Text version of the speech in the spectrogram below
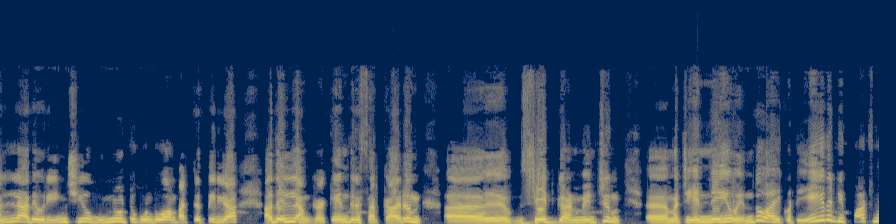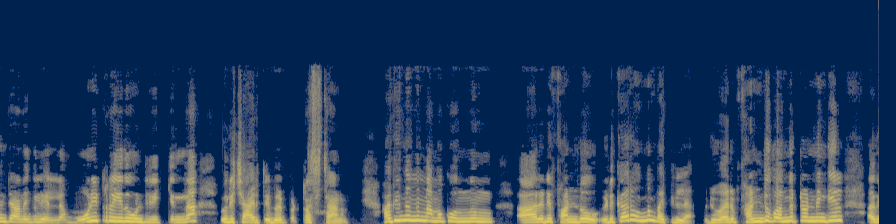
അല്ലാതെ ഒരു എൻ ജി ഒ മുന്നോട്ട് കൊണ്ടുപോകാൻ പറ്റത്തില്ല. അതെല്ലാം കേന്ദ്ര സർക്കാരും സ്റ്റേറ്റ് ഗവൺമെന്റും മറ്റ് എൻ ഒ എന്തോ ആയിക്കോട്ടെ ഏത് ഡിപ്പാർട്ട്മെന്റ് ആണെങ്കിലും എല്ലാം മോണിറ്റർ ചെയ്തുകൊണ്ടിരിക്കുന്ന ഒരു ചാരിറ്റബിൾ ട്രസ്റ്റ് ആണ്. അതിൽ നിന്നും നമുക്കൊന്നും ആരുടെ ഫണ്ടോ എടുക്കാനൊന്നും പറ്റില്ല. ഒരുപാട് ഫണ്ട് വന്നിട്ടുണ്ടെങ്കിൽ അത്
